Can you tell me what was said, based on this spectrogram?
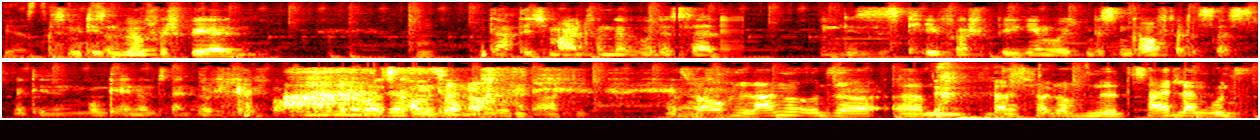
die erste mit diesen Würfelspielen hm? dachte ich am Anfang, da würde es halt dieses Käferspiel gehen, wo ich ein bisschen gehofft hatte, dass das mit diesem Mugen und seinen Hirschkäfer ah, Aber das kommt ja noch. Großartig. Das war auch lange unser, ähm, das war doch eine Zeit lang unser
